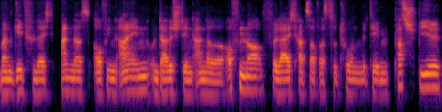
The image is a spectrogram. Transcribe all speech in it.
man geht vielleicht anders auf ihn ein und dadurch stehen andere offener. Vielleicht hat es auch was zu tun mit dem Passspiel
